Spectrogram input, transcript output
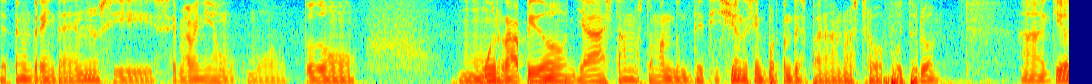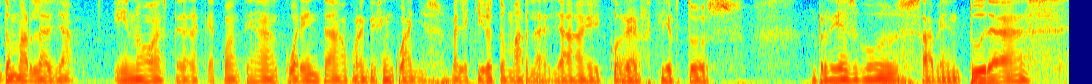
Ya tengo 30 años y se me ha venido como todo muy rápido, ya estamos tomando decisiones importantes para nuestro futuro. Ah, quiero tomarlas ya y no esperar a que cuando tenga 40 o 45 años, ¿vale? Quiero tomarlas ya y correr ciertos riesgos, aventuras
